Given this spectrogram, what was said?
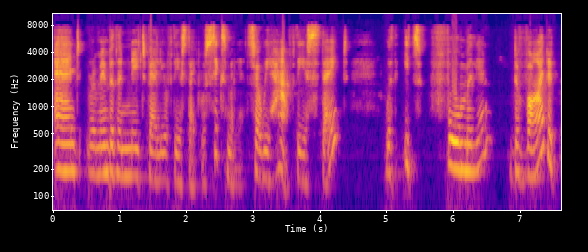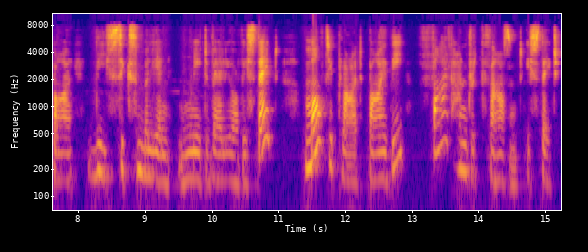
And remember, the net value of the estate was 6 million. So we have the estate with its 4 million divided by the 6 million net value of estate multiplied by the 500,000 estate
